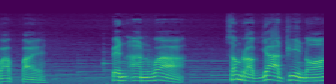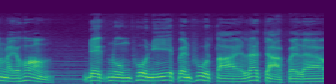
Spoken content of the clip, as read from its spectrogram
วับไป เป็นอันว่าสำหรับญาติพี่น้องในห้อง เด็กหนุ่มผู้นี้เป็นผู้ตายและจากไปแล้ว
